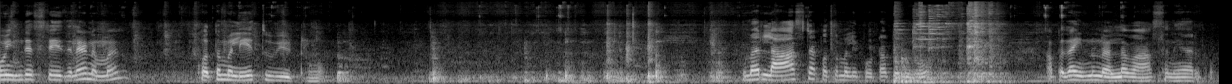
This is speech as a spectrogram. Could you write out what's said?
இப்போது இந்த ஸ்டேஜில் நம்ம கொத்தமல்லியை தூவி விட்டுருவோம். இந்த மாதிரி லாஸ்ட்டாக கொத்தமல்லி போட்டால் போதும். அப்போ தான் இன்னும் நல்ல வாசனையாக இருக்கும்.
